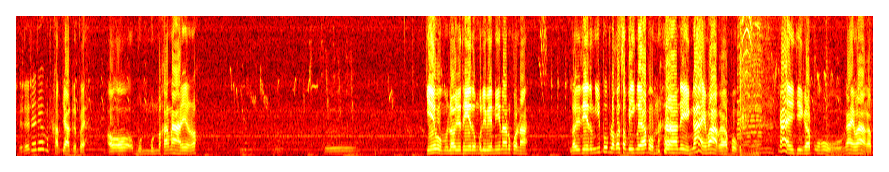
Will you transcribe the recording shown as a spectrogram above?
เดี๋ยวเดี๋ยวเดี๋ยวมันขับยากเกินไป เอาเอาหมุนหมุนมาข้างหน้านี่เนาะปึ๊บเกมผมเราจะเทตรงบริเวณนี้นะทุกคนนะ เราจะเทตรงนี้ปุ๊บเราก็สวิงเลยครับผมนี่ง่ายมากครับผม ง่ายจริงครับโอ้โหง่ายมากครับ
